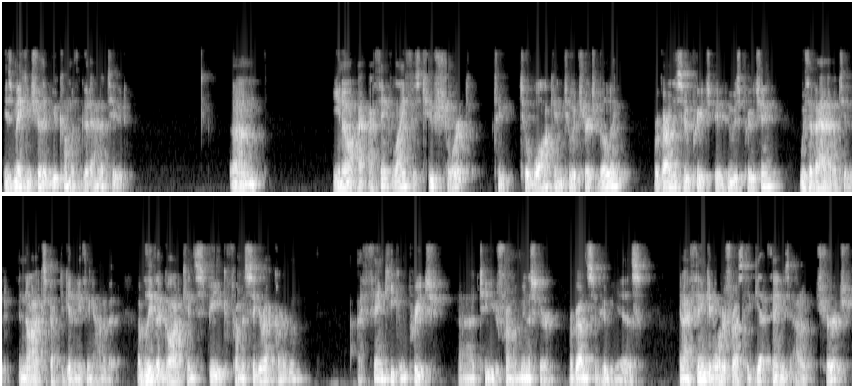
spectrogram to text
is making sure that you come with a good attitude. Um, you know, I, I think life is too short to to walk into a church building, regardless who preach who is preaching, with a bad attitude and not expect to get anything out of it. I believe that God can speak from a cigarette carton. I think He can preach uh, to you from a minister, regardless of who he is. And I think in order for us to get things out of church,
